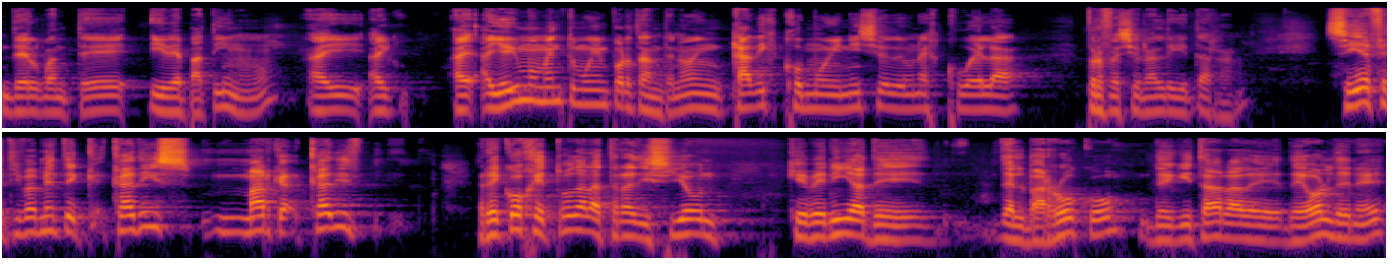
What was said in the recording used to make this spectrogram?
del guante y de patino, ¿no? Hay, hay, hay, hay, un momento muy importante, ¿no? En Cádiz como inicio de una escuela profesional de guitarra, ¿no? Sí, efectivamente. Cádiz marca, Cádiz recoge toda la tradición que venía de, del barroco, de guitarra de, de órdenes,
